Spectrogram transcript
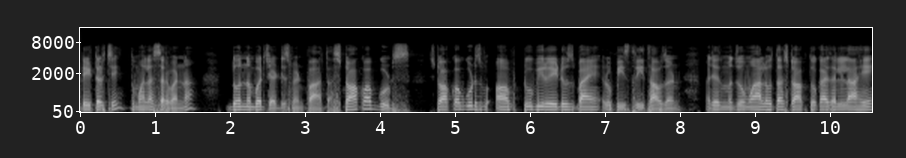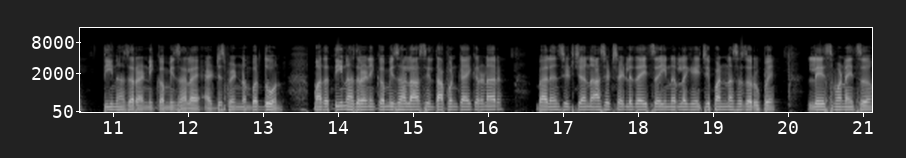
डेटरचे तुम्हाला सर्वांना दोन नंबरची ॲडजस्टमेंट पाहता. Stock of goods stock of goods of to be reduce by rupees three thousand म्हणजे जो माल होता स्टॉक तो काय झालेला आहे? तीन हजारांनी कमी झाला आहे ॲडजस्टमेंट नंबर दोन. मग आता तीन हजारांनी कमी झाला असेल तर आपण काय करणार? बॅलन्स शीटच्या असेट साईडला जायचं इनरला घ्यायचे पन्नास हजार रुपये. लेस म्हणायचं.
